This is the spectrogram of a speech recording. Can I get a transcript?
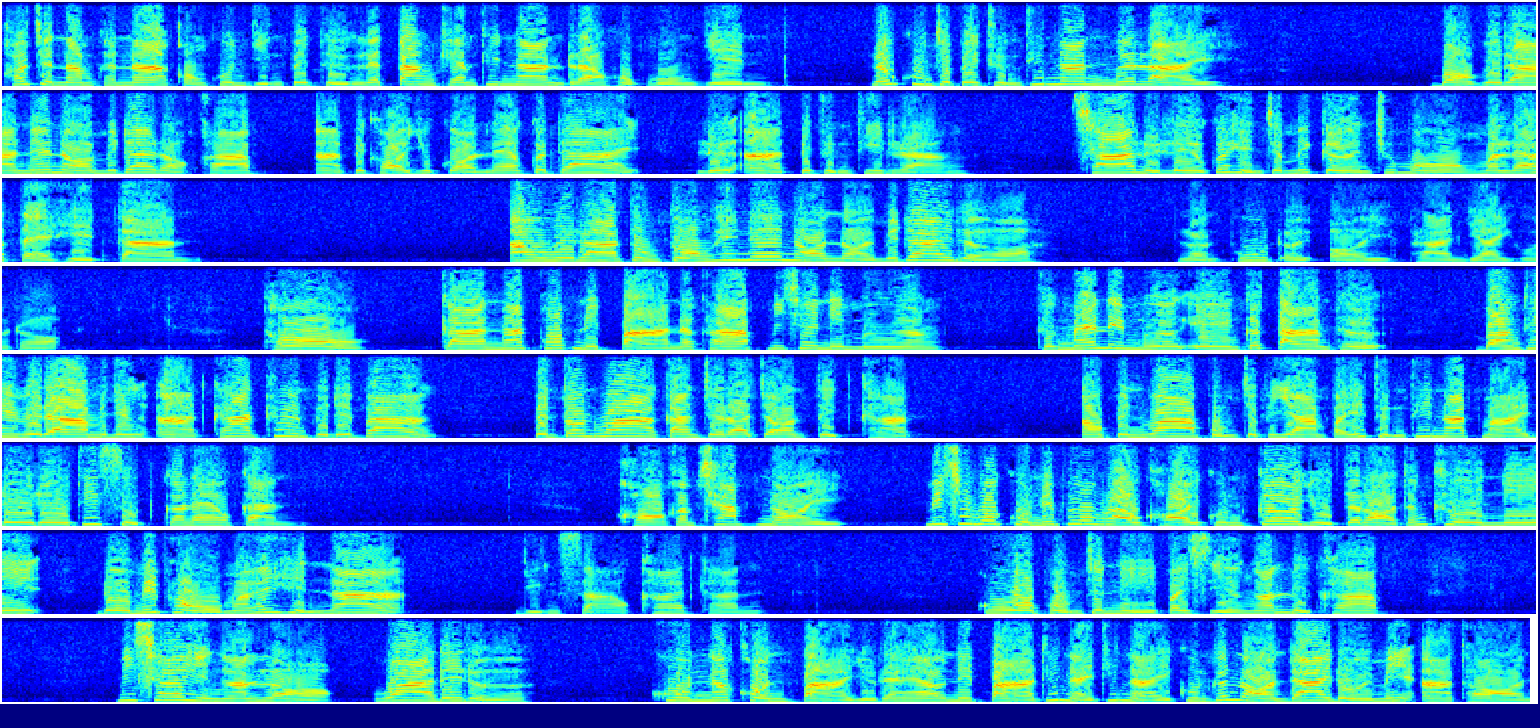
เขาจะนำคณะของคุณหญิงไปถึงและตั้งแคมป์ที่นั่นราวหกโมงเย็น แล้วคุณจะไปถึงที่นั่นเมื่อไหร่ บอกเวลาแน่นอนไม่ได้หรอกครับ อาจไปคอยอยู่ก่อนแล้วก็ได้ หรืออาจไปถึงทีหลัง ช้าหรือเร็วก็เห็นจะไม่เกินชั่วโมงมาแล้วแต่เหตุการณ์ เอาเวลาตรงๆให้แน่นอนหน่อยไม่ได้เหรอ หล่อนพูดอ่อยๆ พรานใหญ่หัวเราะโธ่การนัดพบในป่านะครับ ไม่ใช่ในเมือง ถึงแม้ในเมืองเองก็ตามเถอะ บางทีเวลามันยังอาจคาดเคลื่อนไปได้บ้าง เป็นต้นว่าการจราจรติดขัด เอาเป็นว่าผมจะพยายามไปให้ถึงที่นัดหมายโดยเร็วที่สุดก็แล้วกัน ขอกำชับหน่อย ไม่ใช่ว่าคุณให้พวกเราคอยคุณเกอ้ออยู่ตลอดทั้งคืนนี้ โดยไม่โผล่มาให้เห็นหน้า หญิงสาวคาดคันกลัวผมจะหนีไปเสียงั้นหรือครับ ไม่ใช่อย่างนั้นหรอกว่าได้เหรอคุณนะคนป่าอยู่แล้ว ในป่าที่ไหนที่ไหนคุณก็นอนได้โดยไม่อาทร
